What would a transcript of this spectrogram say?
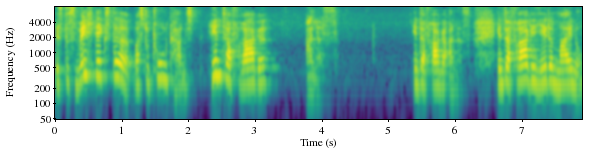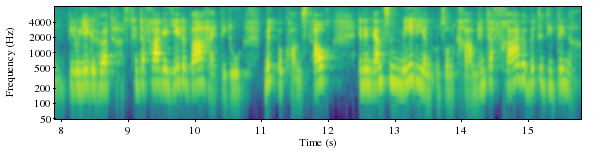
ist das Wichtigste, was du tun kannst. Hinterfrage alles. Hinterfrage alles. Hinterfrage jede Meinung, die du je gehört hast. Hinterfrage jede Wahrheit, die du mitbekommst, auch in den ganzen Medien und so ein Kram. Hinterfrage bitte die Dinge.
